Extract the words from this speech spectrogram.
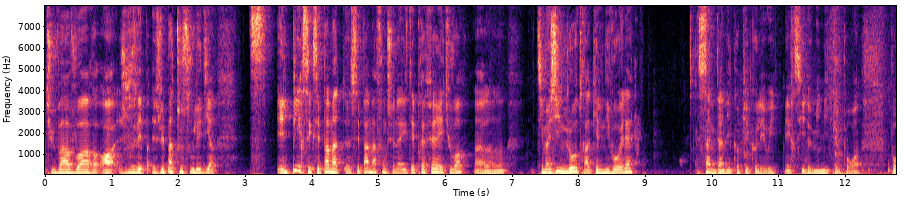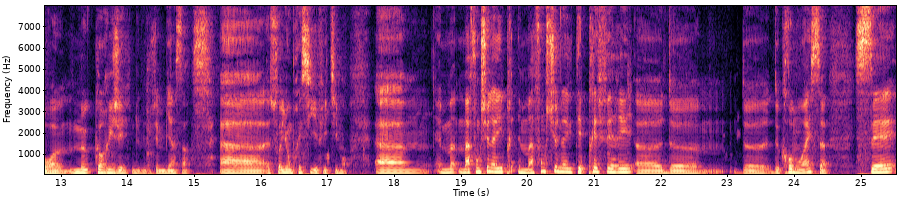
tu vas avoir, oh, je ne vais pas tous vous les dire. Et le pire, c'est que c'est pas pas ma fonctionnalité préférée, tu vois. T'imagines l'autre à quel niveau elle est Cinq derniers copier-coller, oui. Merci Dominique pour, pour euh, me corriger. J'aime bien ça. Euh, soyons précis, effectivement. Euh, ma, fonctionnalité, ma fonctionnalité préférée de, de, Chrome OS, c'est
